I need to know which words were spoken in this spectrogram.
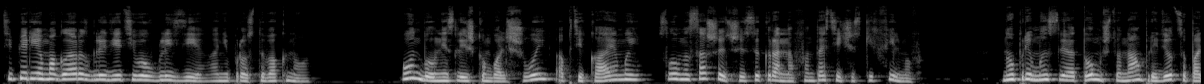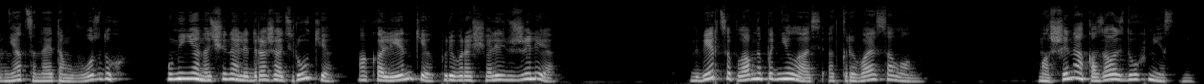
Теперь я могла разглядеть его вблизи, а не просто в окно. Он был не слишком большой, обтекаемый, словно сошедший с экранов фантастических фильмов. Но при мысли о том, что нам придется подняться на этом воздух, у меня начинали дрожать руки, а коленки превращались в желе. Дверца плавно поднялась, открывая салон. Машина оказалась двухместной.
